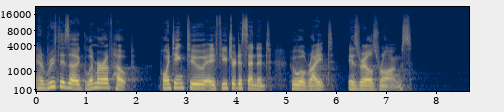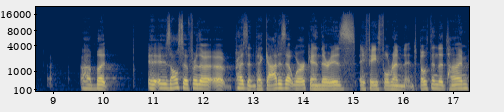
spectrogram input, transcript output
And Ruth is a glimmer of hope, pointing to a future descendant who will right Israel's wrongs. Uh, but it is also for the uh, present that God is at work and there is a faithful remnant, both in the time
